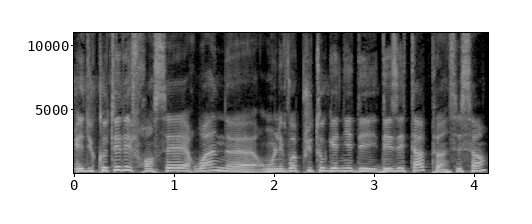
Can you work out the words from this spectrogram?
Et du côté des Français, Erwan, euh, on les voit plutôt gagner des étapes, c'est ça?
